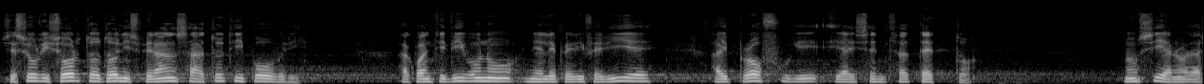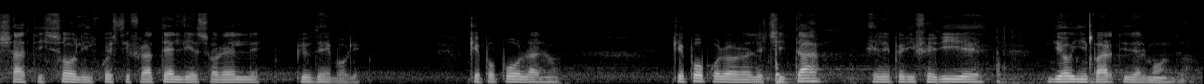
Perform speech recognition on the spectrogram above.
Gesù risorto doni speranza a tutti i poveri, a quanti vivono nelle periferie, ai profughi e ai senza tetto non siano lasciati soli questi fratelli e sorelle più deboli, che popolano, che popolano le città e le periferie di ogni parte del mondo.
